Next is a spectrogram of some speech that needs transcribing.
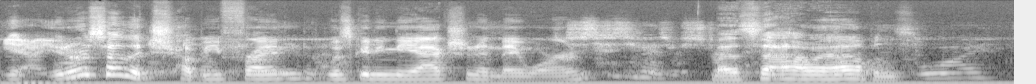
Yeah, you notice how the chubby friend was getting the action and they weren't? Just 'cause you guys were That's not how it happens. boy, that was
